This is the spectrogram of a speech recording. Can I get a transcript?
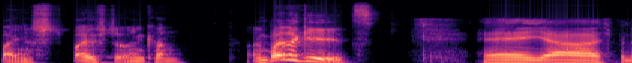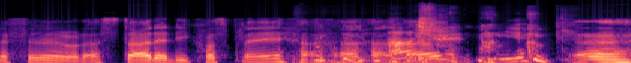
beis- beisteuern kann. Und weiter geht's. Hey, ja, ich bin der Phil oder Star Daddy Cosplay. äh,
